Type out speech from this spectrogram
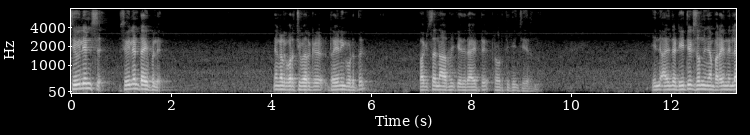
സിവിലിയൻസ് സിവിലിയൻ ടൈപ്പിൽ ഞങ്ങൾ കുറച്ച് പേർക്ക് ട്രെയിനിങ് കൊടുത്ത് പാകിസ്ഥാൻ ആർമിക്കെതിരായിട്ട് പ്രവർത്തിക്കുകയും ചെയ്തിരുന്നു. ഇനി അതിന്റെ ഡീറ്റെയിൽസ് ഒന്നും ഞാൻ പറയുന്നില്ല.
